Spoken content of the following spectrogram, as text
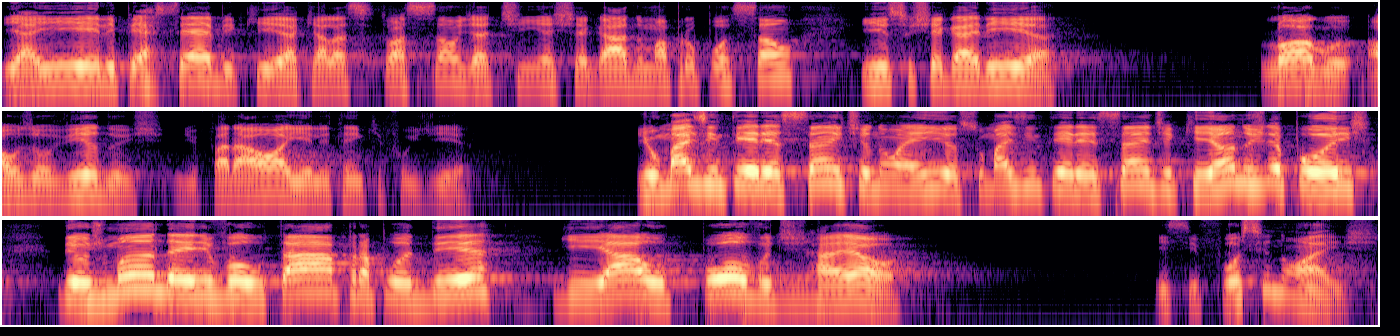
E aí ele percebe que aquela situação já tinha chegado a uma proporção e isso chegaria logo aos ouvidos de Faraó e ele tem que fugir. E o mais interessante não é isso, o mais interessante é que anos depois, Deus manda ele voltar para poder guiar o povo de Israel. E se fosse nós,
